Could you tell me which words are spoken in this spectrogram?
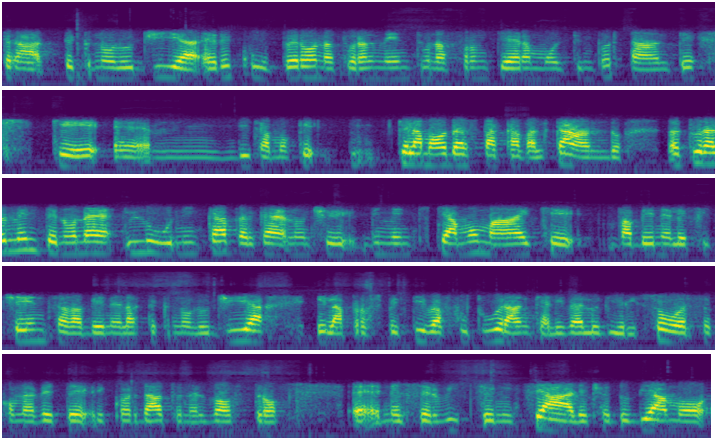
tra tecnologia e recupero naturalmente una frontiera molto importante che ehm, diciamo che, che, la moda sta cavalcando. Naturalmente non è l'unica perché non ci dimentichiamo mai che va bene l'efficienza, va bene la tecnologia e la prospettiva futura anche a livello di risorse, come avete ricordato nel vostro eh, nel servizio iniziale, cioè dobbiamo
